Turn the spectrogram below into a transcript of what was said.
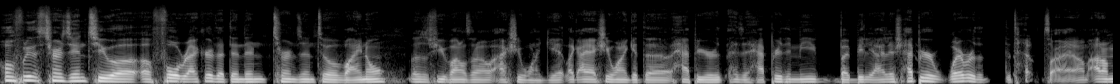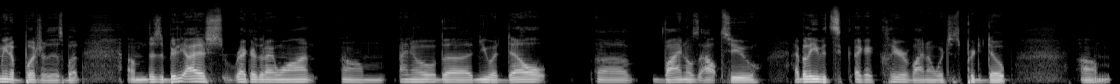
Hopefully, this turns into a, a full record that then then turns into a vinyl. There's a few vinyls that I actually want to get. Like I actually want to get the "Happier" is it "Happier Than Me" by Billie Eilish. Happier, whatever the, the title. Sorry, I don't, I don't mean to butcher this, but um, there's a Billie Eilish record that I want. Um, I know the new Adele uh vinyl's out too. I believe it's like a clear vinyl, which is pretty dope. Um,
